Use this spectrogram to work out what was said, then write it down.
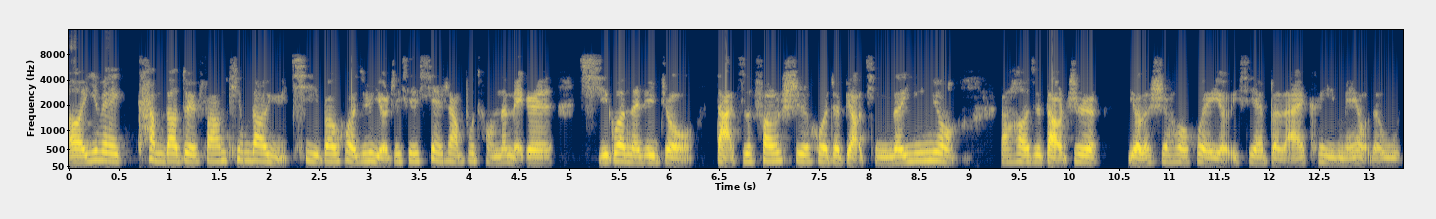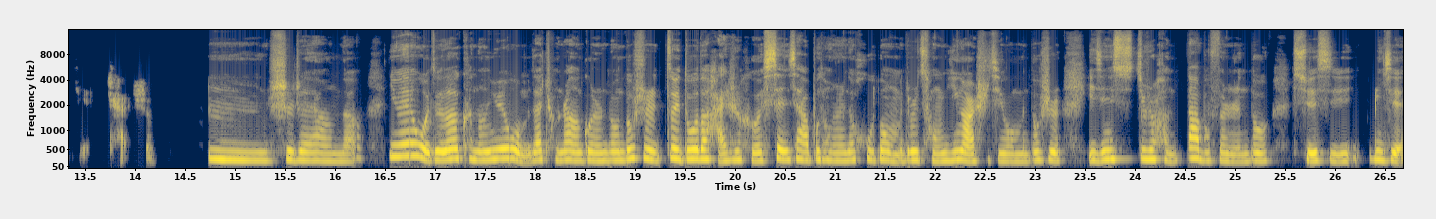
呃，因为看不到对方，听不到语气，包括就是有这些线上不同的每个人习惯的这种打字方式或者表情的应用，然后就导致。有的时候会有一些本来可以没有的误解产生。嗯，是这样的，因为我觉得可能因为我们在成长的过程中，都是最多的还是和线下不同人的互动。我们就是从婴儿时期，我们都是已经就是很大部分人都学习并且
